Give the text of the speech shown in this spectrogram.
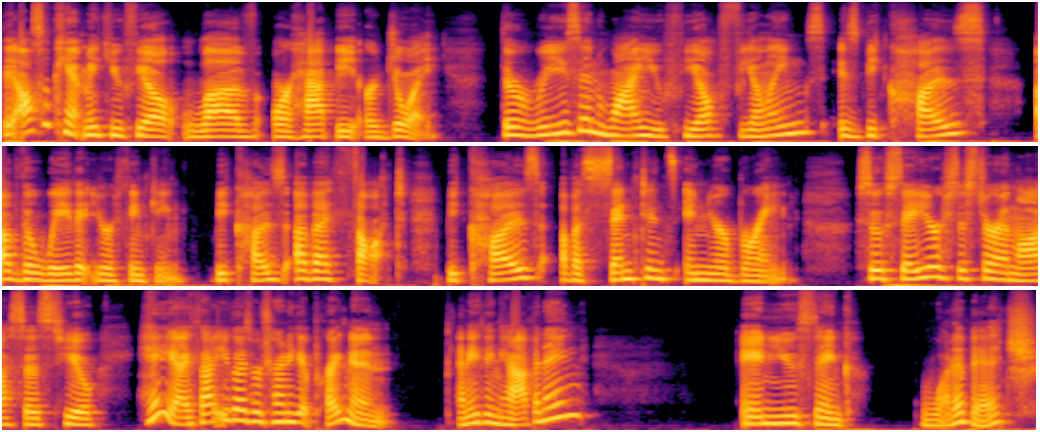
They also can't make you feel love or happy or joy. The reason why you feel feelings is because of the way that you're thinking, because of a thought, because of a sentence in your brain. So, say your sister in law says to you, Hey, I thought you guys were trying to get pregnant. Anything happening? And you think, What a bitch.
